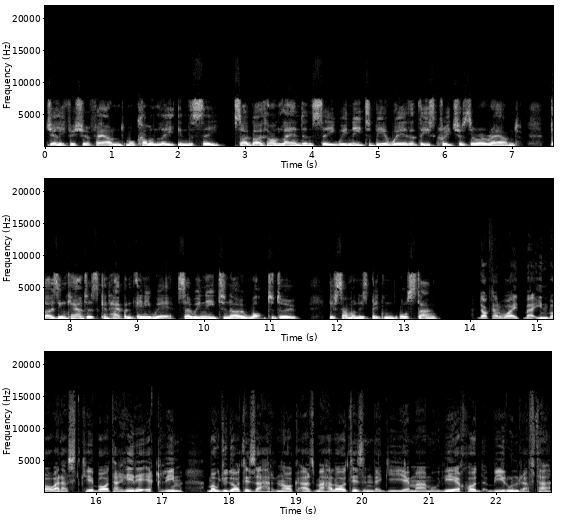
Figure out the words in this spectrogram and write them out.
jellyfish are found more commonly in the sea. So both on land and sea, we need to be aware that these creatures are around. Those encounters can happen anywhere, so we need to know what to do if someone is bitten or stung. دکتر وایت به این باور است که با تغییر اقلیم موجودات زهرناک از محلات زندگی معمولی خود بیرون رفته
